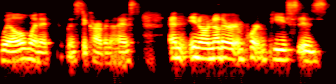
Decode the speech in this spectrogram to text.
will when it is decarbonized. And you know, another important piece is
